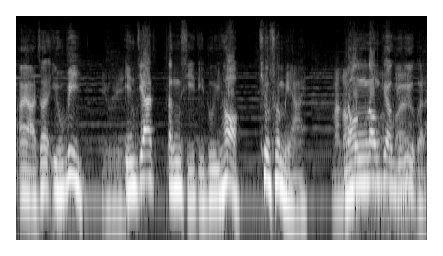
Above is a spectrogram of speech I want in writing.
哎。呀，这尤美，人家当时伫雷虎唱出名的，拢拢叫悠悠过来，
